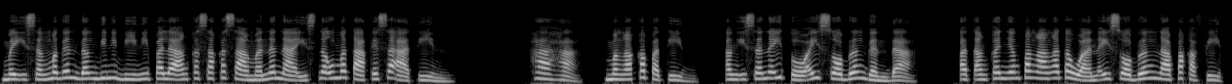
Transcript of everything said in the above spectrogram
may isang magandang binibini pala ang kasakasama na nais na umatake sa atin. Haha, mga kapatid, ang isa na ito ay sobrang ganda. At ang kanyang pangangatawan ay sobrang napaka-fit.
